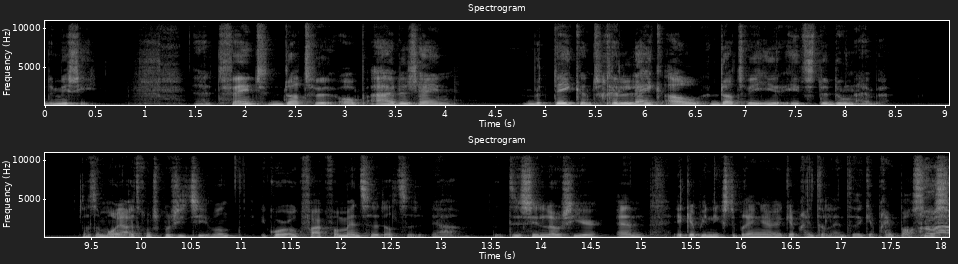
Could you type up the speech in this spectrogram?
de missie. Het feit dat we op aarde zijn, betekent gelijk al dat we hier iets te doen hebben. Dat is een mooie uitgangspositie, want ik hoor ook vaak van mensen dat ze, ja, het is zinloos hier en ik heb hier niks te brengen, ik heb geen talenten, ik heb geen passies.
